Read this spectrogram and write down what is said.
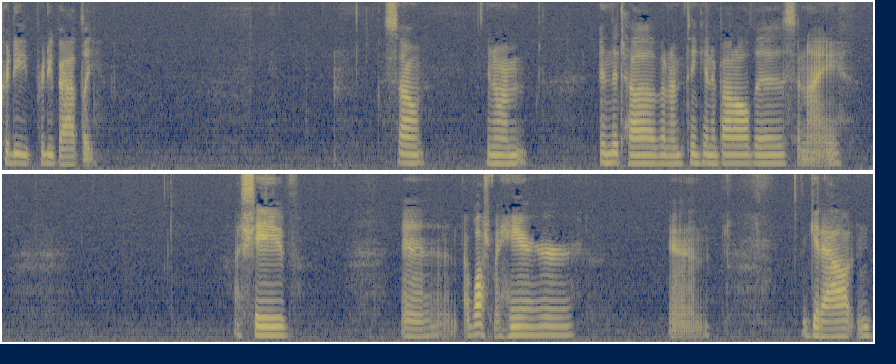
pretty pretty badly. So, you know, I'm in the tub and I'm thinking about all this and I I shave and I wash my hair and get out and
